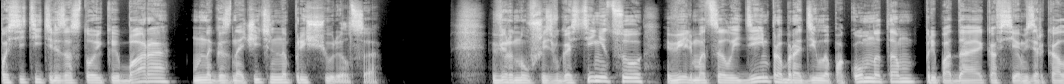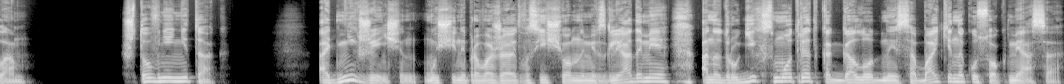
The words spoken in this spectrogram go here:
Посетитель за стойкой бара многозначительно прищурился. Вернувшись в гостиницу, Вельма целый день пробродила по комнатам, припадая ко всем зеркалам. Что в ней не так? Одних женщин мужчины провожают восхищенными взглядами, а на других смотрят, как голодные собаки на кусок мяса.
